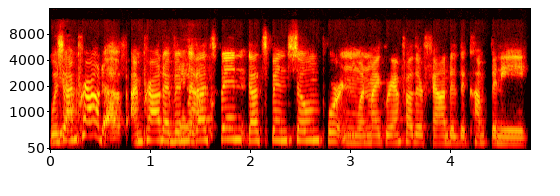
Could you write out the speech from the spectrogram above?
which yeah. I'm proud of. I'm proud of, and yeah. that's been that's been so important. When my grandfather founded the company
